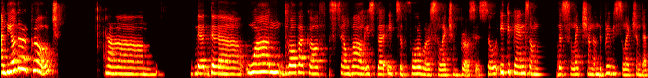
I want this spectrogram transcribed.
And the other approach, um, the, the one drawback of selbal is that it's a forward selection process. So it depends on the selection on the previous selection that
